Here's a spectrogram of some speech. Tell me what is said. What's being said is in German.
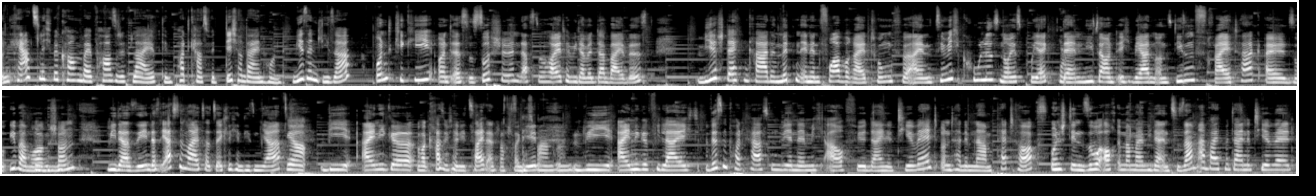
und herzlich willkommen bei Positive Life, dem Podcast für dich und deinen Hund. Wir sind Lisa und Kiki und es ist so schön, dass du heute wieder mit dabei bist. Wir stecken gerade mitten in den Vorbereitungen für ein ziemlich cooles neues Projekt, ja. denn Lisa und ich werden uns diesen Freitag, also übermorgen mhm. schon, wiedersehen. Das erste Mal tatsächlich in diesem Jahr. Ja. Wie einige, aber krass, wie schnell die Zeit einfach vergeht. Wahnsinn. Wie einige vielleicht wissen, podcasten wir nämlich auch für Deine Tierwelt unter dem Namen Pet Talks und stehen so auch immer mal wieder in Zusammenarbeit mit Deine Tierwelt.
